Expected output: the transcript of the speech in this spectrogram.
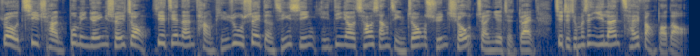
若有气喘、不明原因水肿、夜间难躺平入睡等情形，一定要敲响警钟，寻求专业诊断。记者陈柏生宜兰采访报道。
